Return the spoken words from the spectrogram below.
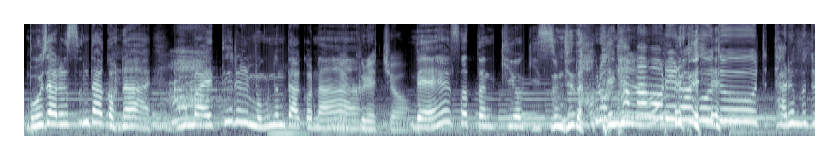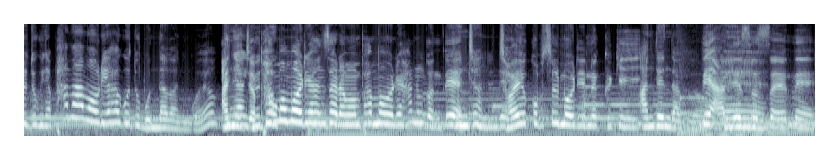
모자를 쓴다거나 이마에 띠를 묶는다거나 네, 그랬죠. 네 했었던 기억이 있습니다. 그럼 되게- 파마 머리를 하고도 다른 분들도 그냥 파마 머리 하고도 못 나가는 거예요? 그냥 아니죠. 유독 파마머리 한 사람은 파마머리 하는 건데 괜찮은데 저의 곱슬머리는 그게 안 된다고요? 네안 네. 됐었어요. 네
